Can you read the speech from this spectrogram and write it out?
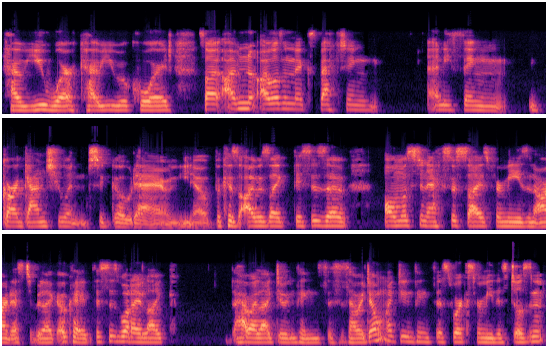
how you work, how you record. So I, I'm I wasn't expecting anything gargantuan to go down, you know, because I was like, this is a almost an exercise for me as an artist to be like, okay, this is what I like, how I like doing things. This is how I don't like doing things. This works for me. This doesn't.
